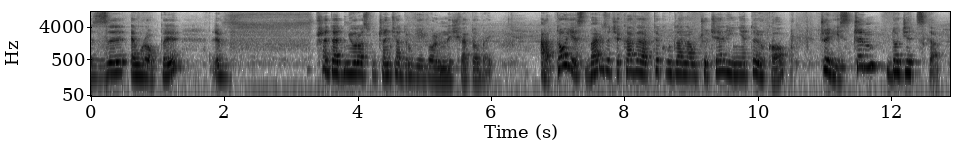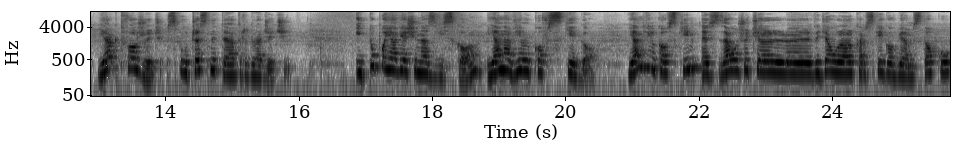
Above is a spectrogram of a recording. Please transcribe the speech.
z Europy w w przededniu rozpoczęcia II wojny światowej. A to jest bardzo ciekawy artykuł dla nauczycieli i nie tylko, czyli z czym do dziecka, jak tworzyć współczesny teatr dla dzieci. I tu pojawia się nazwisko Jana Wielkowskiego. Jan Wielkowski jest założyciel y, Wydziału Lalkarskiego w Białymstoku,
